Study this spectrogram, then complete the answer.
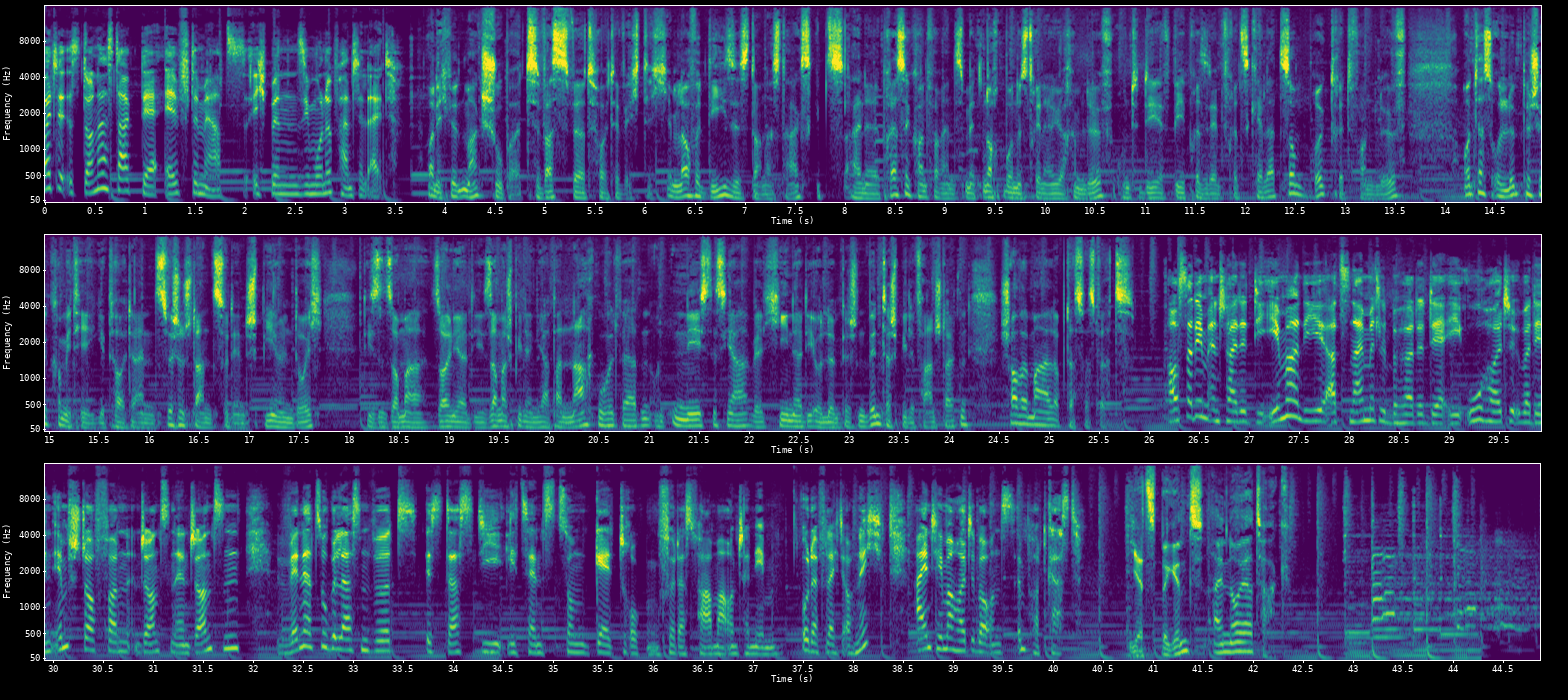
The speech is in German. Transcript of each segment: Heute ist Donnerstag, der 11. März. Ich bin Simone Panteleit. Und ich bin Marc Schubert. Was wird heute wichtig? Im Laufe dieses Donnerstags gibt es eine Pressekonferenz mit noch Bundestrainer Joachim Löw und DFB-Präsident Fritz Keller zum Rücktritt von Löw. Und das Olympische Komitee gibt heute einen Zwischenstand zu den Spielen durch. Diesen Sommer sollen ja die Sommerspiele in Japan nachgeholt werden und nächstes Jahr will China die Olympischen Winterspiele veranstalten. Schauen wir mal, ob das was wird. Außerdem entscheidet die EMA, die Arzneimittelbehörde der EU, heute über den Impfstoff von Johnson Johnson. Wenn er zugelassen wird, ist das die Lizenz zum Gelddrucken für das Pharmaunternehmen. Oder vielleicht auch nicht. Ein Thema heute bei uns im Podcast. Jetzt beginnt ein neuer Tag.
